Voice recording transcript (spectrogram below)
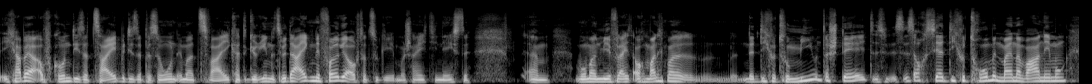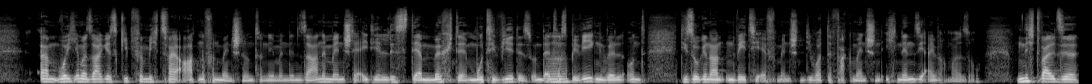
ich habe ja aufgrund dieser Zeit mit dieser Person immer zwei Kategorien. Es wird eine eigene Folge auch dazu geben, wahrscheinlich die nächste, ähm, wo man mir vielleicht auch manchmal eine Dichotomie unterstellt. Es, es ist auch sehr dichotom in meiner Wahrnehmung, ähm, wo ich immer sage, es gibt für mich zwei Arten von Menschen in Unternehmen. Den Sahnemensch, der Idealist, der möchte, motiviert ist und etwas bewegen will und die sogenannten WTF-Menschen, die What the fuck-Menschen. Ich nenne sie einfach mal so. Nicht, weil sie,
